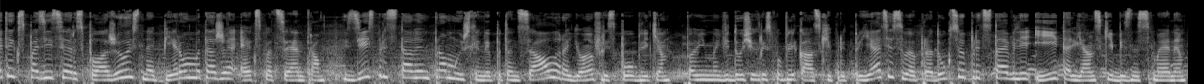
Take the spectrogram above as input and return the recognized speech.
Эта экспозиция расположилась на первом этаже экспоцентра. Здесь представлен промышленный потенциал районов республики. Помимо ведущих республиканских предприятий, свою продукцию представили и итальянские бизнесмены.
